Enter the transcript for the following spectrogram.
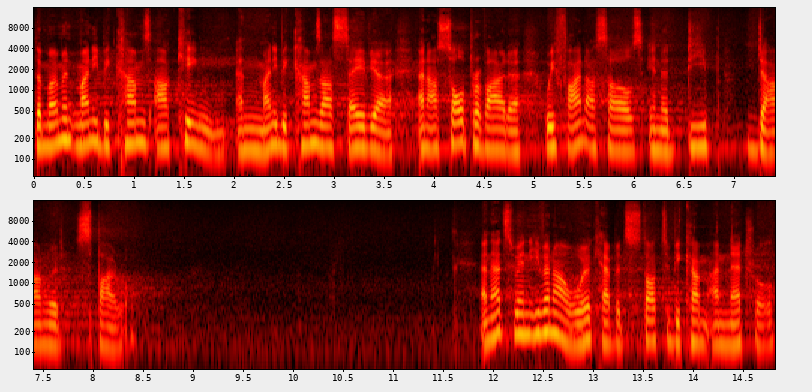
the moment money becomes our king and money becomes our savior and our sole provider, we find ourselves in a deep downward spiral. And that's when even our work habits start to become unnatural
